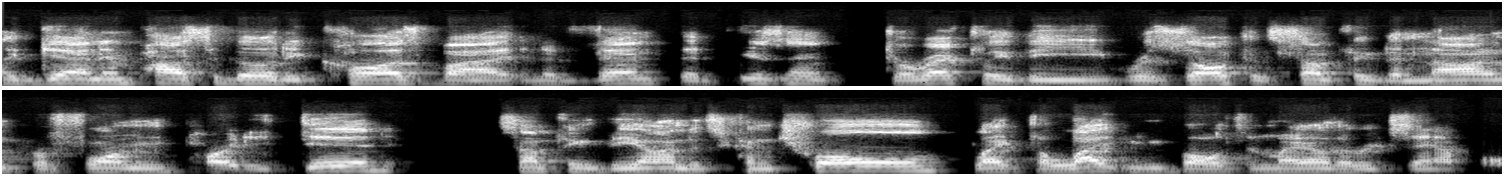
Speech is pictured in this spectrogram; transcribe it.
Again, impossibility caused by an event that isn't directly the result of something the non performing party did, something beyond its control, like the lightning bolt in my other example.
